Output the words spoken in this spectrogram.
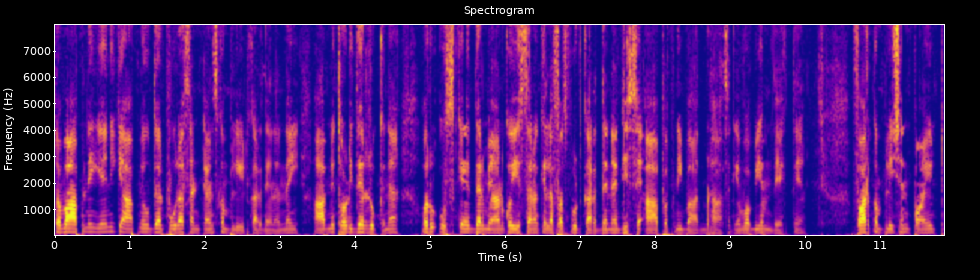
تو اب آپ نے یہ نہیں کہ آپ نے ادھر پورا سینٹینس کمپلیٹ کر دینا، نہیں، آپ نے تھوڑی دیر رکنا ہے اور اس کے درمیان کوئی اس طرح کے لفظ پوٹ کر دینا ہے جس سے آپ اپنی بات بڑھا سکیں، وہ بھی ہم دیکھتے ہیں۔ فار کمپلیشن پوائنٹ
